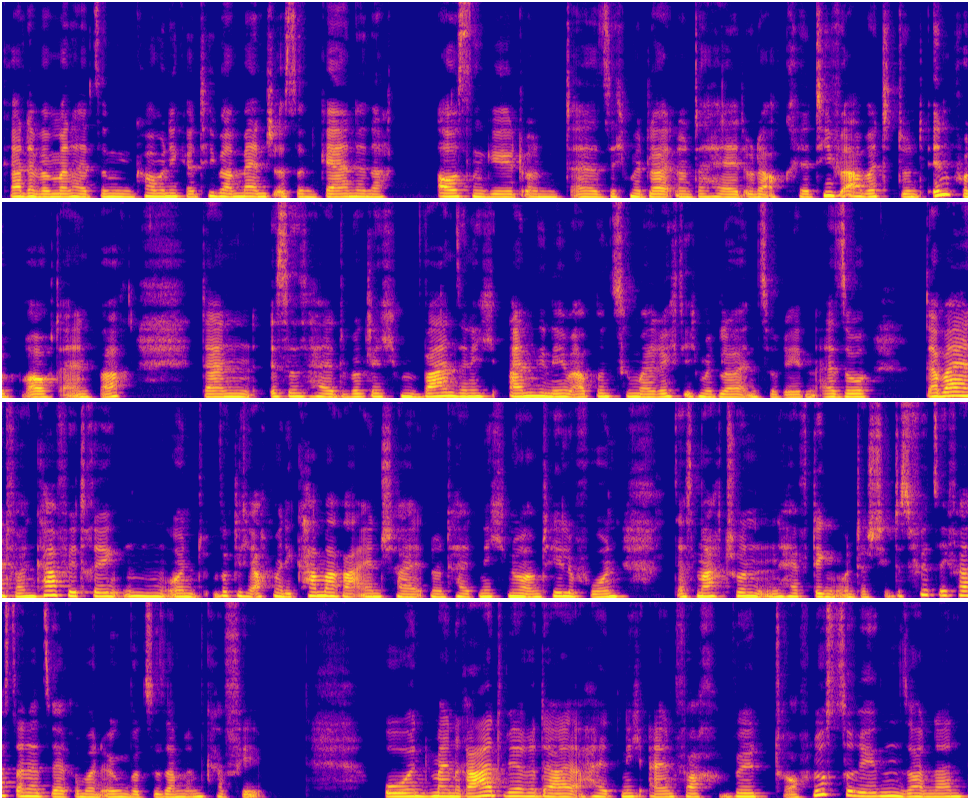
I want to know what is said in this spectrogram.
Gerade wenn man halt so ein kommunikativer Mensch ist und gerne nach außen geht und äh, sich mit Leuten unterhält oder auch kreativ arbeitet und Input braucht einfach, dann ist es halt wirklich wahnsinnig angenehm, ab und zu mal richtig mit Leuten zu reden. Also dabei einfach einen Kaffee trinken und wirklich auch mal die Kamera einschalten und halt nicht nur am Telefon, das macht schon einen heftigen Unterschied. Das fühlt sich fast an, als wäre man irgendwo zusammen im Café. Und mein Rat wäre da halt nicht einfach wild drauf loszureden, sondern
